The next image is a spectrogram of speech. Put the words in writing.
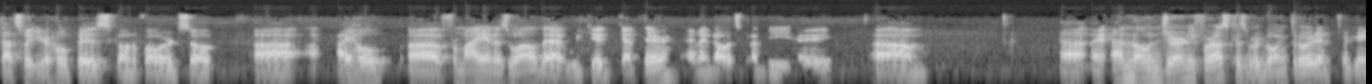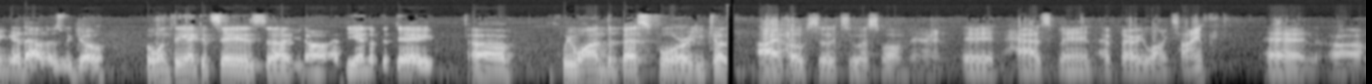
that's what your hope is going forward. So uh, I hope uh, from my end as well that we could get there. And I know it's going to be a um, uh, unknown journey for us because we're going through it and figuring it out as we go. But one thing I could say is, uh, you know, at the end of the day, uh, we want the best for each other. I hope so too, as well, man. It has been a very long time, and um,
